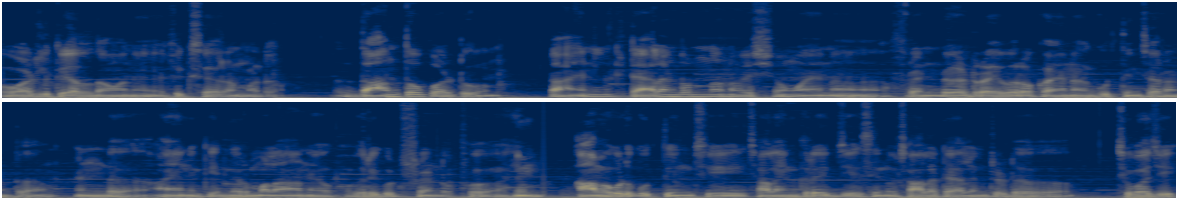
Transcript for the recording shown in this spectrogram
వాటికి వెళ్దామని ఫిక్స్ అయ్యారు అనమాట దాంతోపాటు ఆయనకి టాలెంట్ ఉందన్న విషయం ఆయన ఫ్రెండ్ డ్రైవర్ ఒక ఆయన గుర్తించారంట. అండ్ ఆయనకి నిర్మల అనే ఒక very good friend of him ఆమె కూడా గుర్తించి చాలా ఎంకరేజ్ చేసి నువ్వు చాలా టాలెంటెడ్ శివాజీ.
